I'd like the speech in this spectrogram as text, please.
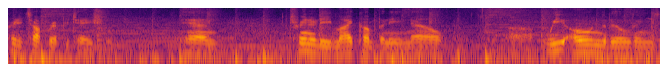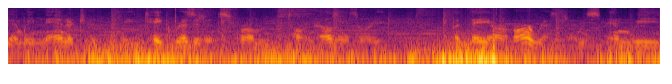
pretty tough reputation and Trinity, my company now, uh, we own the buildings and we manage it. We take residents from Taunton Housing Authority, but they are our residents and we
